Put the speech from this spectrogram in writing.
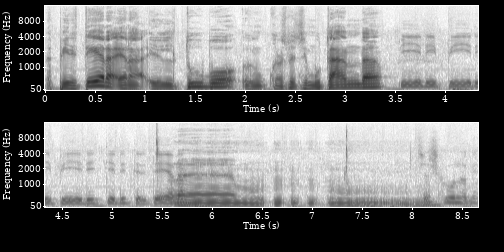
La piritera era il tubo, eh, una specie di mutanda. Piri, piri, piri, tiri, tiri, tira. ehm, mm, mm, mm, Ciascuno che...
